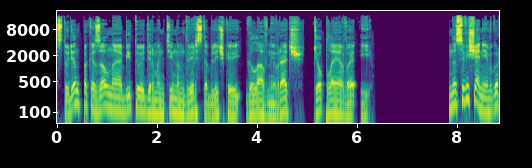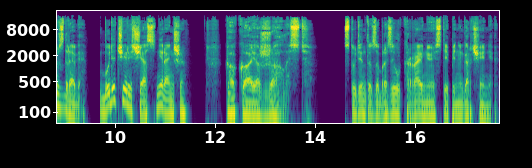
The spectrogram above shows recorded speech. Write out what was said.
Студент показал на обитую дермантином дверь с табличкой «Главный врач, теплая В.И». «На совещании в горздраве. Будет через час, не раньше». «Какая жалость!» Студент изобразил крайнюю степень огорчения.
